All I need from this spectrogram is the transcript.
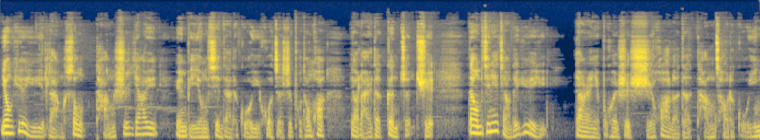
用粤语朗诵唐诗押韵，远比用现代的国语或者是普通话要来得更准确。但我们今天讲的粤语，当然也不会是石化了的唐朝的古音，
